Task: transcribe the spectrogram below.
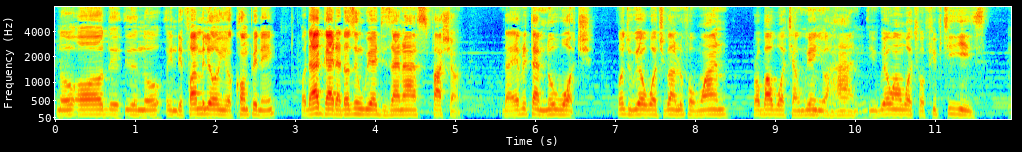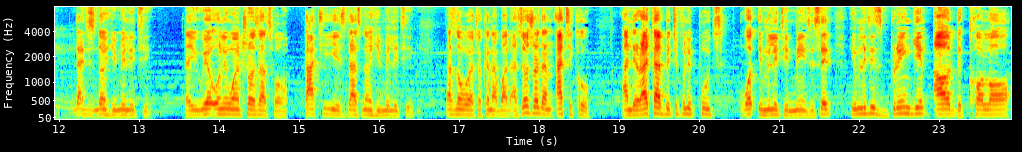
no, or the, you know in the family or in your company, or that guy that doesn't wear designers fashion, that every time no watch, you want to wear watch, you go and look for one rubber watch and wear in your hand. You wear one watch for 50 years. That is not humility. That you wear only one trousers for 30 years. That's not humility. That's not what we're talking about. I just read an article and the writer beautifully puts what humility means. He said humility is bringing out the color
